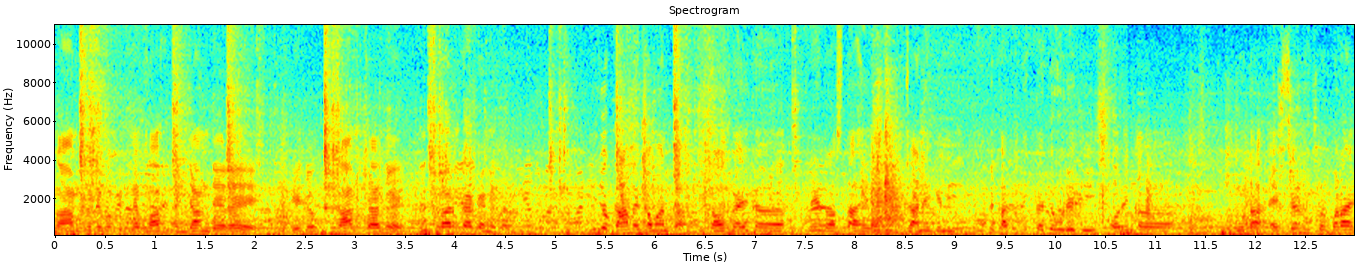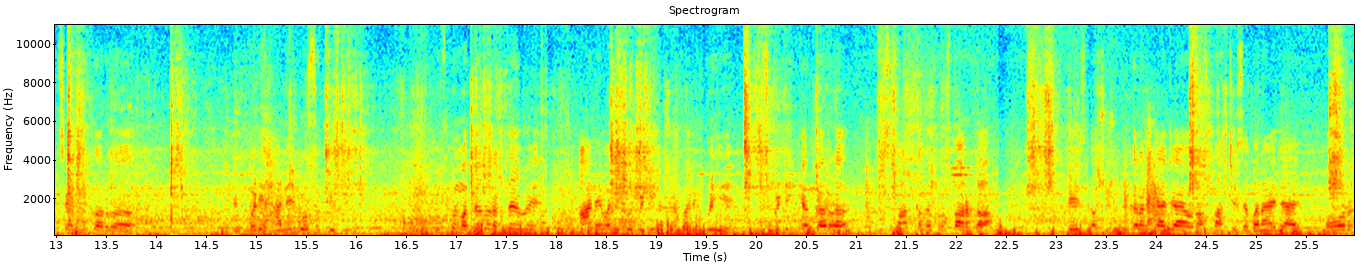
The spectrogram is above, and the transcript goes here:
काम को देखो कितने फास्ट अंजाम दे रहे हैं। ये जो काम चालू है, इस बार क्या कहना चाहोगे ये जो काम है कमान का गाँव का एक मेन रास्ता है जाने के लिए। वहाँ पर काफ़ी दिक्कतें हो रही थी और एक मोटा एक्सीडेंट होकर, बड़ा एक्सीडेंट होकर एक बड़ी हानि भी हो सकती थी। उसको मद्देनजर रखते हुए आने वाली जो मीटिंग हमारी हुई है। उस मीटिंग के अंदर, इस बात का मैं प्रस्ताव रखा कि इसका सुशोभीकरण किया जाए और रास्ता अच्छे से बनाया जाए और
